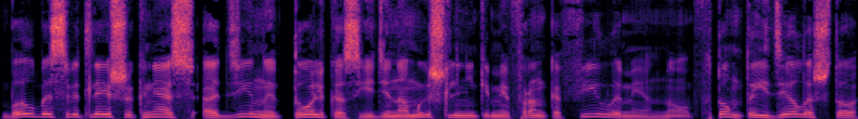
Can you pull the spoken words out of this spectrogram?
Был бы светлейший князь один и только с единомышленниками-франкофилами, но в том-то и дело, что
